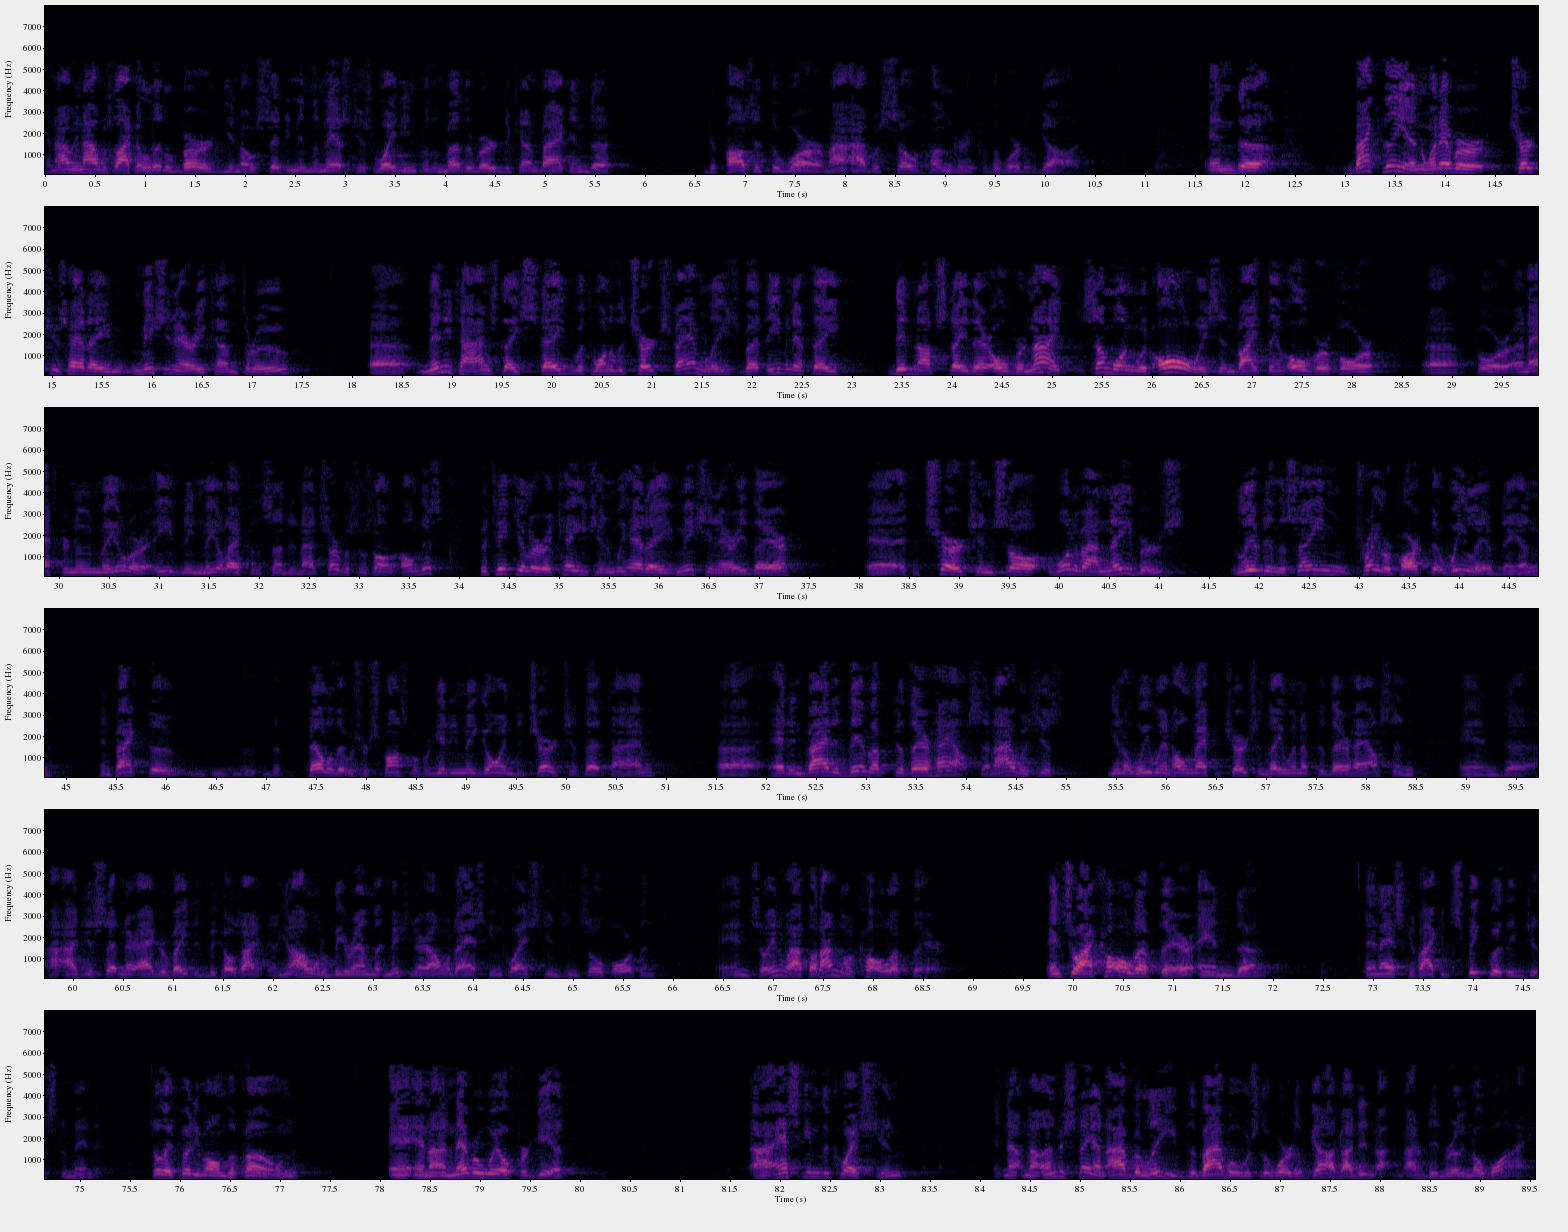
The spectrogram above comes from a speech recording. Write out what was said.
And I mean, I was like a little bird, you know, sitting in the nest just waiting for the mother bird to come back and, uh, deposit the worm. I, I was so hungry for the Word of God. And uh, back then, whenever churches had a missionary come through, uh, many times they stayed with one of the church families, but even if they did not stay there overnight, someone would always invite them over for uh, for an afternoon meal or evening meal after the Sunday night service. Was on on this particular occasion, we had a missionary there uh, at the church, and saw one of our neighbors lived in the same trailer park that we lived in. In fact, the, the, fellow that was responsible for getting me going to church at that time uh, had invited them up to their house, and I was just, you know, we went home after church, and they went up to their house, and and uh, I, I just sat there aggravated because I, you know, I want to be around that missionary. I want to ask him questions and so forth. And and so anyway, I thought I'm going to call up there. And so I called up there and uh, and asked if I could speak with him just a minute. So they put him on the phone, and, and I never will forget. I asked him the question, now, now understand, I believed the Bible was the Word of God. I didn't, I, I didn't really know why.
